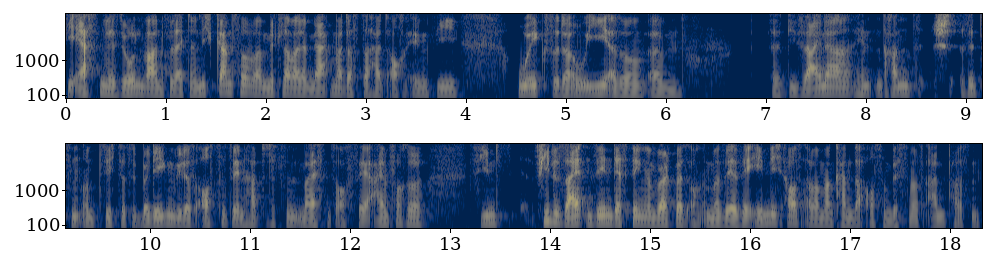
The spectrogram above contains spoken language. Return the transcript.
die ersten Versionen waren vielleicht noch nicht ganz so, weil mittlerweile merkt man, dass da halt auch irgendwie UX oder UI, also ähm, äh, Designer hinten dran sitzen und sich das überlegen, wie das auszusehen hat. Das sind meistens auch sehr einfache Themes. Viele Seiten sehen deswegen im WordPress auch immer sehr, sehr ähnlich aus, aber man kann da auch so ein bisschen was anpassen.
